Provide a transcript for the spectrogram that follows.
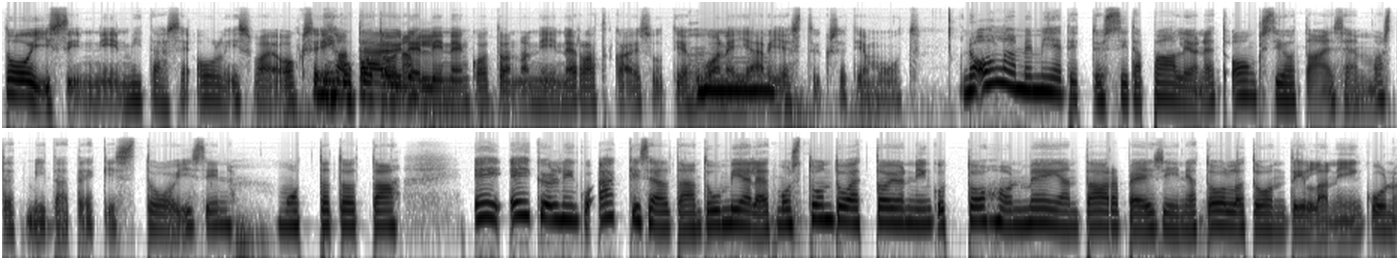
toisin, niin mitä se olisi? Vai onko se niin ihan kotona. täydellinen kotona, niin ne ratkaisut ja huonejärjestykset ja muut? No ollaan me mietitty sitä paljon, että onko jotain semmoista, että mitä tekisi toisin. Mutta tota, ei, ei kyllä niin kuin äkkiseltään tule mieleen. Että musta tuntuu, että toi on niin kuin tohon meidän tarpeisiin ja tuolla tontilla niin kuin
